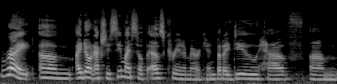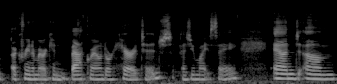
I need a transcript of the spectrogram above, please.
Right. Um, I don't actually see myself as Korean American, but I do have um, a Korean American background or heritage, as you might say. And um,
